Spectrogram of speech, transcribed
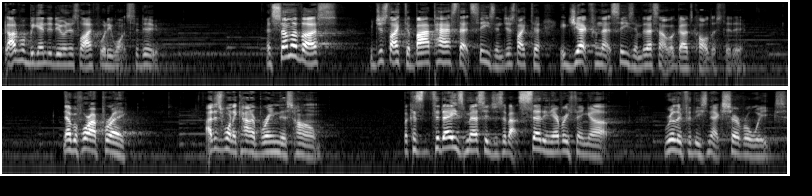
God will begin to do in his life what he wants to do. And some of us would just like to bypass that season, just like to eject from that season, but that's not what God's called us to do. Now, before I pray, I just want to kind of bring this home. Because today's message is about setting everything up, really, for these next several weeks.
